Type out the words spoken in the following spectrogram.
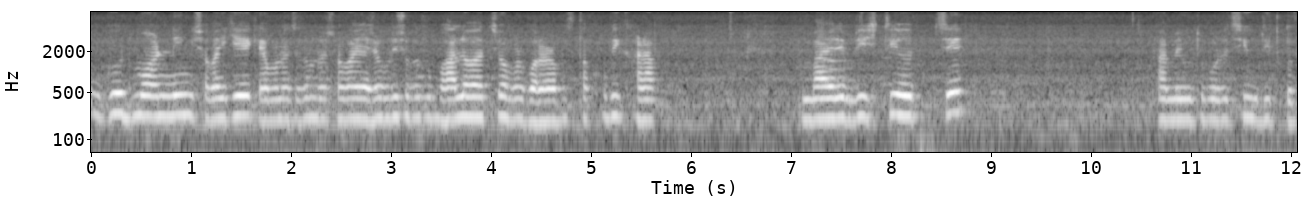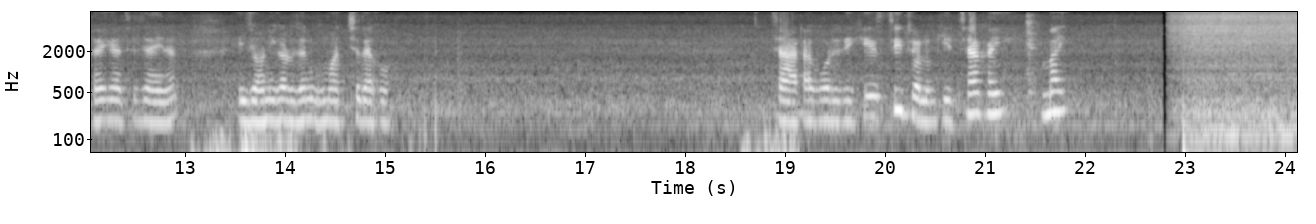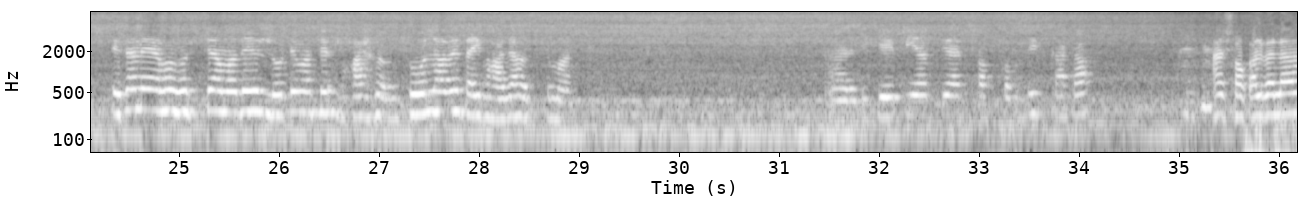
Good morning সবাইকে কেমন আছো তোমরা সবাই? আশা করি সবাই খুব ভালো আছো। আমার গলার অবস্থা খুবই খারাপ। বাইরে বৃষ্টি হচ্ছে। আমি উঠে পড়েছি। উদিত কোথায় গেছে যাই না। এই যে অনিকা রোজান ঘুমাচ্ছে, দেখো। চাটা করে রেখে এসেছি। চলো গিয়ে চা খাই। বাই এখানে এখন হচ্ছে আমাদের লোটে মাছের ভা- হবে, তাই ভাজা হচ্ছে মাছ। আর এদিকে পেঁয়াজ পেঁয়াজ সব কমপ্লিট কাটা। আর সকালবেলা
